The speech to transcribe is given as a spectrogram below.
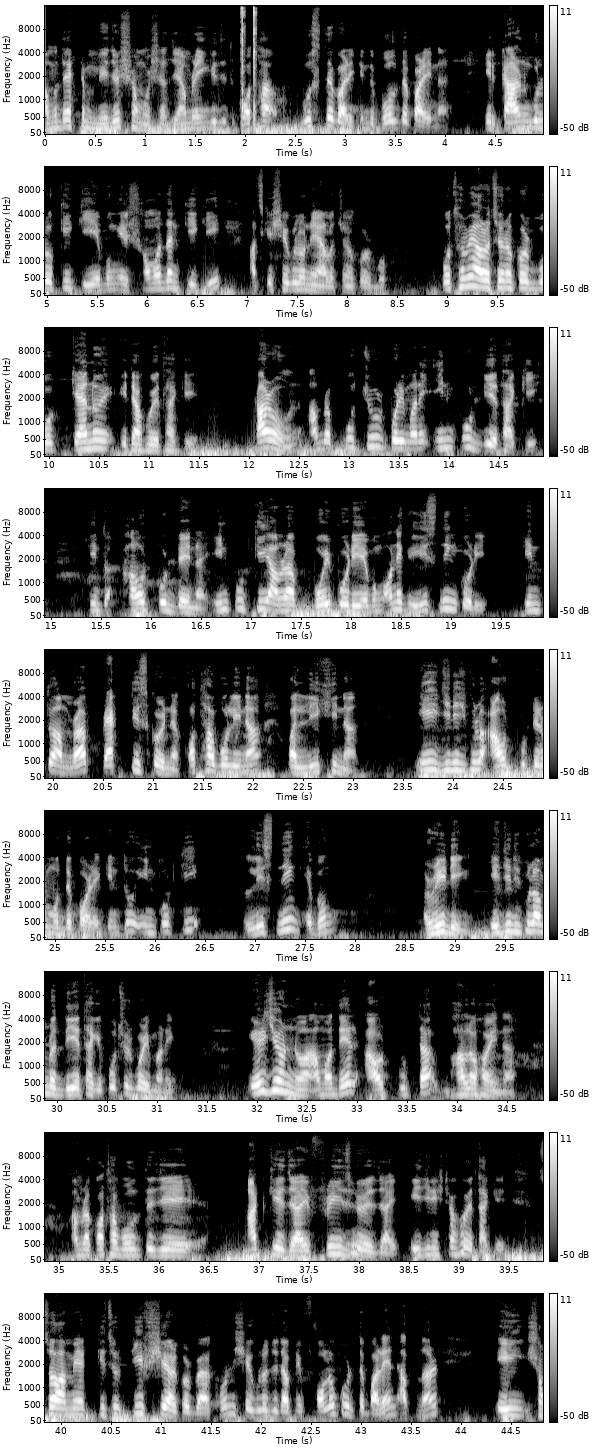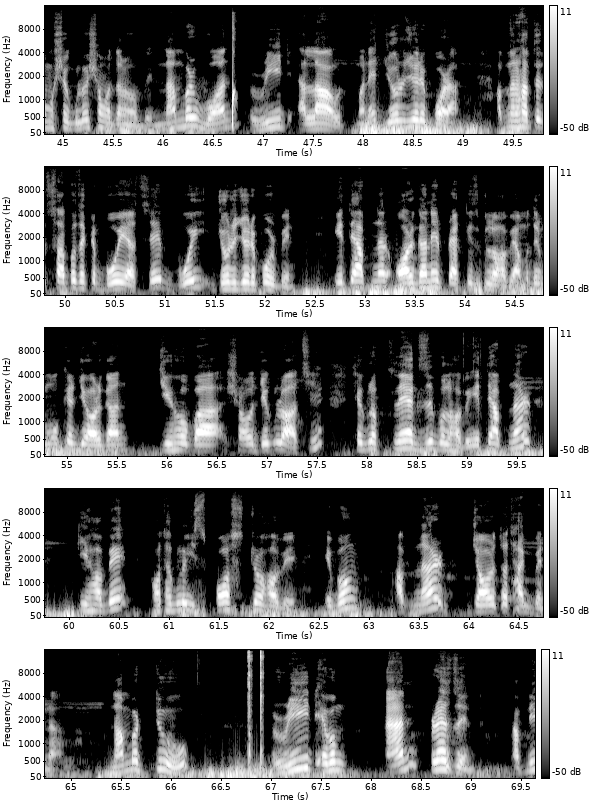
আমাদের একটা মেজর সমস্যা যে আমরা ইংরেজিতে কথা বুঝতে পারি কিন্তু বলতে পারি না। এর কারণগুলো কি কি এবং এর সমাধান কি কি আজকে সেগুলো নিয়ে আলোচনা করব। প্রথমে আলোচনা করব কেন এটা হয়ে থাকে। কারণ আমরা প্রচুর পরিমাণে ইনপুট দিয়ে থাকি কিন্তু আউটপুট দেয় না। ইনপুট কি আমরা বই পড়ি এবং অনেক লিসনিং করি কিন্তু আমরা প্র্যাকটিস করি না, কথা বলি না বা লিখি না। এই জিনিসগুলো আউটপুটের মধ্যে পড়ে কিন্তু ইনপুট কি? লিসনিং এবং রিডিং এই জিনিসগুলো আমরা দিয়ে থাকি প্রচুর পরিমাণে। এর জন্য আমাদের আউটপুটটা ভালো হয় না। আমরা কথা বলতে যে আটকে যাই ফ্রিজ হয়ে যায় এই জিনিসটা হয়ে থাকে। সো আমি কিছু টিপস শেয়ার করব এখন। সেগুলো যদি আপনি ফলো করতে পারেন, আপনার এই সমস্যাগুলো সমাধান হবে। নাম্বার ওয়ান রিড অ্যালাউড মানে জোরে জোরে পড়া। আপনার হাতে সাপোজ একটা বই আছে, বই জোরে জোরে পড়বেন। এতে আপনার অর্গানের প্র্যাকটিসগুলো হবে। আমাদের মুখের যে অর্গান জিহবা সহ যেগুলো আছে, সেগুলো ফ্লেক্সিবল হবে। এতে আপনার কি হবে? কথাগুলো স্পষ্ট হবে এবং আপনার জড়তা থাকবে না। নাম্বার টু রিড এবং অ্যান্ড প্রেজেন্ট আপনি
